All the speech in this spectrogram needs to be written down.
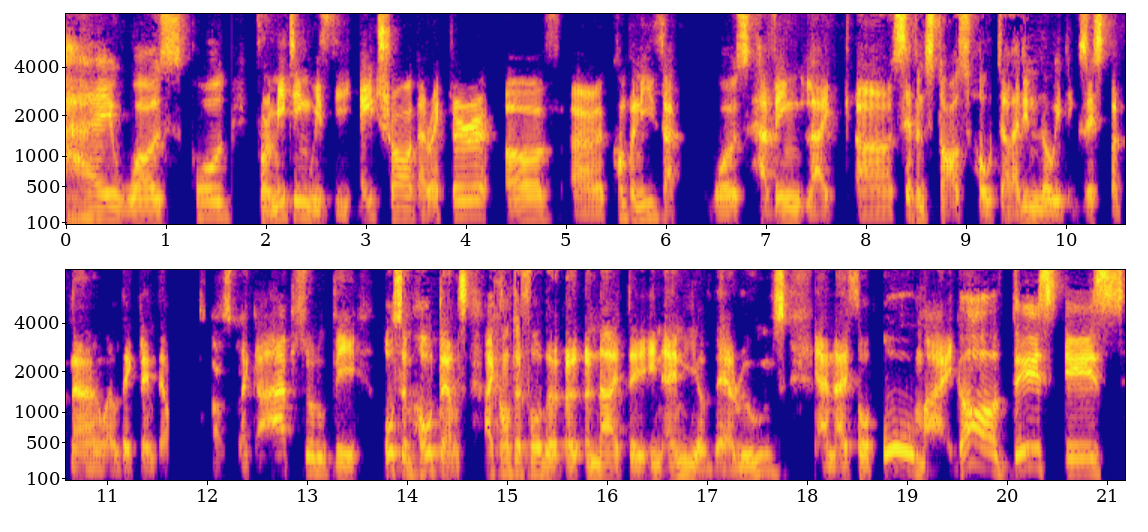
I was called for a meeting with the HR director of a company that was having like uh, seven stars hotel. I didn't know it exists, but uh, well, they claim they're stars, like absolutely awesome hotels. I can't afford a, a, night in any of their rooms. And I thought, oh my God, this is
